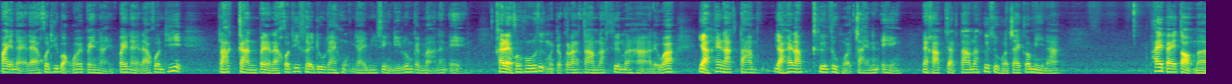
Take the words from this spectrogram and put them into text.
ไปไหนแล้วคนที่บอกว่าไม่ไปไหน ไปไหนแล้วคนที่รักกันไปไหนแล้วคนที่เคยดูแลห่วงใยมีสิ่งดีร่วมกันมานั่นเองใครหลายคนคงรู้สึกเหมือนกับกำลังตามรักคืนมาหา หรือว่าอยากให้รักตามอยากให้รักคืนสู่หัวใจนั่นเองนะครับจากตามรักคืนสู่หัวใจก็มีนะไพ่ไปต่อมา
